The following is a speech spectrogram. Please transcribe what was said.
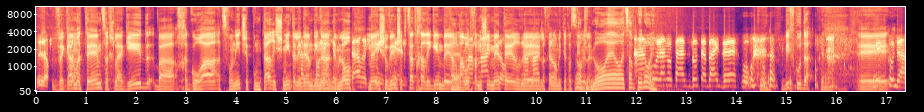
לא. וגם אתם, צריך להגיד, בחגורה הצפונית שפונתה רשמית על ידי המדינה, הצפונית אתם לא מהיישובים כן. שקצת חריגים ב-450 ממש לא, מטר, ממש ולכן לא. לא מתייחסים לא, אליהם. קיבלו אה, צו פינוי. אמרו לנו תעזבו את הבית ולכו. בפקודה. אה, בפקודה,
